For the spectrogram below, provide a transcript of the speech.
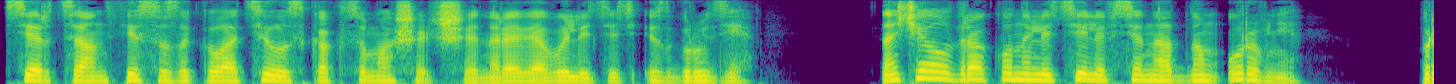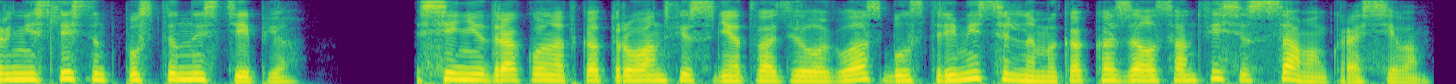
Сердце Анфисы заколотилось, как сумасшедшее, норовя вылететь из груди. Сначала драконы летели все на одном уровне, пронеслись над пустынной степью. Синий дракон, от которого Анфиса не отводила глаз, был стремительным и, как казалось Анфисе, самым красивым.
